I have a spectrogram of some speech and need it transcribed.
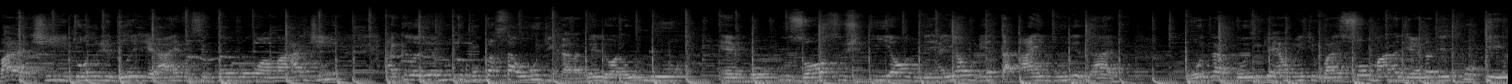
baratinho, em torno de dois reais, você compra um amarradinho. Aquilo ali é muito bom para a saúde, cara, melhora o humor, é bom para os ossos e aumenta a. Outra coisa que realmente vai somar na dieta dele, porque,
